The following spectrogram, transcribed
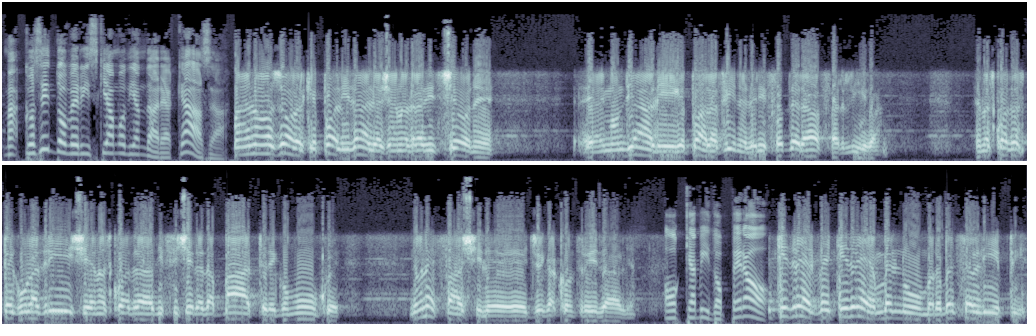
Ma così dove rischiamo di andare a casa? Ma non lo so perché poi l'Italia c'è una tradizione eh, ai mondiali che poi alla fine ti rifodderà fa arriva. È una squadra speculatrice, è una squadra difficile da battere comunque. Non è facile giocare contro l'Italia. Ho capito, però 23, il 23 è un bel numero, pensa all'Ippi.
